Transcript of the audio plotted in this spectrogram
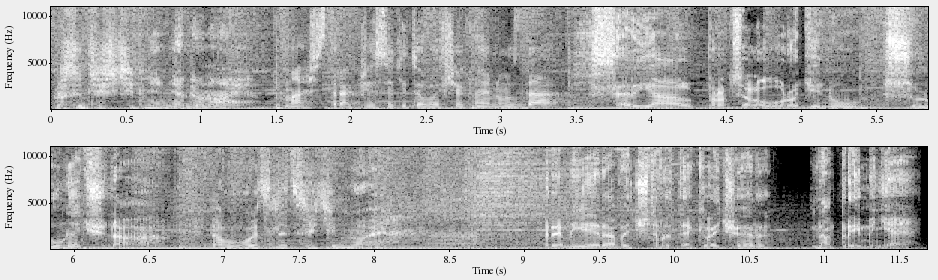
Prosím tě, štípni mě do nohy. Máš strach, že se ti tohle všechno jenom zdá? Seriál pro celou rodinu Slunečná. Já vůbec necítím nohy. Premiéra ve čtvrtek večer na Primě.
